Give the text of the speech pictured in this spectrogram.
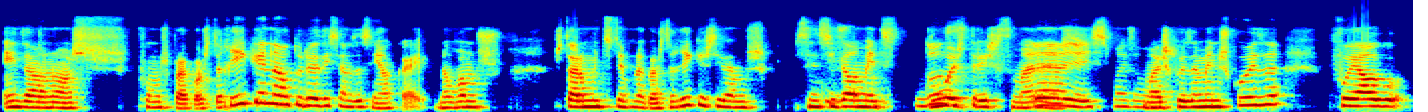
É. Então nós fomos para a Costa Rica e na altura dissemos assim, ok, não vamos estar muito tempo na Costa Rica, estivemos sensivelmente duas, três semanas, é, é isso, mais, mais coisa, menos coisa. Foi algo,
